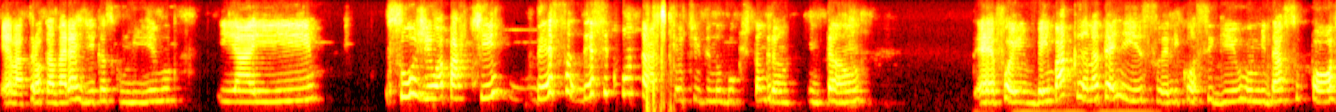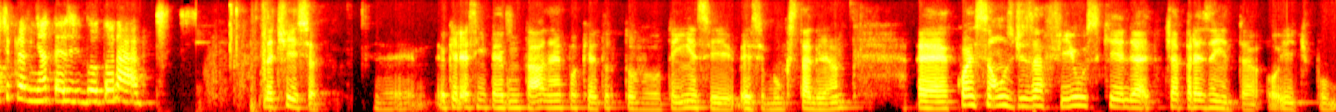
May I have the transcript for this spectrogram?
ela troca várias dicas comigo, e aí surgiu a partir desse, desse contato que eu tive no Bookstagram. Então, é, foi bem bacana até nisso. Ele conseguiu me dar suporte para minha tese de doutorado. Letícia, é, eu queria assim perguntar, né, porque tu, tu tem esse esse Bookstagram, é, quais são os desafios que ele te apresenta e tipo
